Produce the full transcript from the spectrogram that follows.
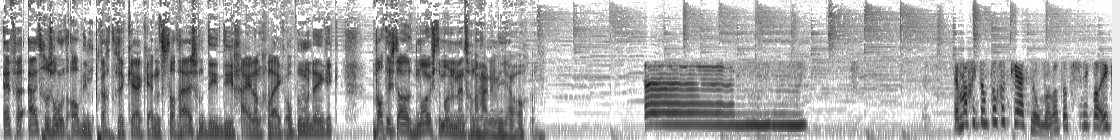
even uitgezonderd al die prachtige kerken en het stadhuis. Want die, die ga je dan gelijk opnoemen, denk ik. Wat is dan het mooiste monument van Haarlem in jouw ogen? Ja, mag ik dan toch een kerk noemen? Want dat vind ik wel. Ik,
